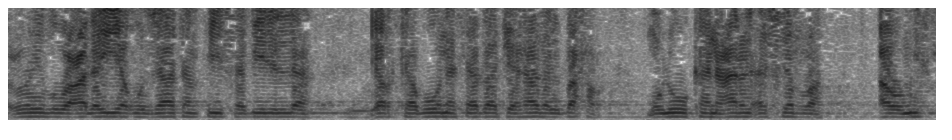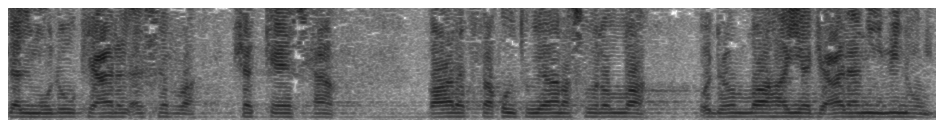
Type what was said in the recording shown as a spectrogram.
عرضوا علي غزاة في سبيل الله يركبون ثبج هذا البحر ملوكا على الأسرة أو مثل الملوك على الأسرة شك إسحاق. قالت فقلت يا رسول الله ادعو الله أن يجعلني منهم.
